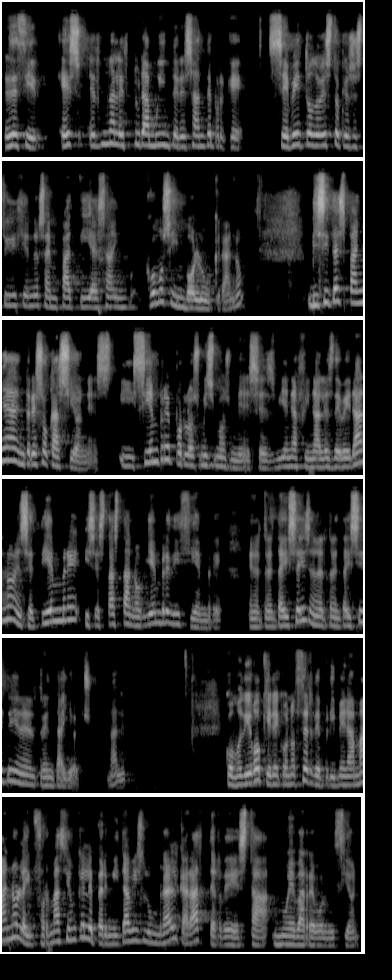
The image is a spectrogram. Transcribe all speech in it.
Es decir, es, es una lectura muy interesante porque se ve todo esto que os estoy diciendo, esa empatía, esa, cómo se involucra. ¿no? Visita España en tres ocasiones y siempre por los mismos meses. Viene a finales de verano, en septiembre, y se está hasta noviembre, diciembre, en el 36, en el 37 y en el 38. ¿vale? Como digo, quiere conocer de primera mano la información que le permita vislumbrar el carácter de esta nueva revolución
